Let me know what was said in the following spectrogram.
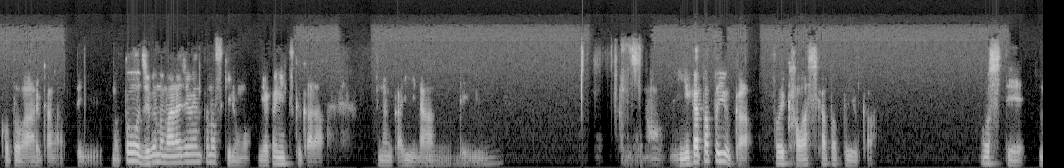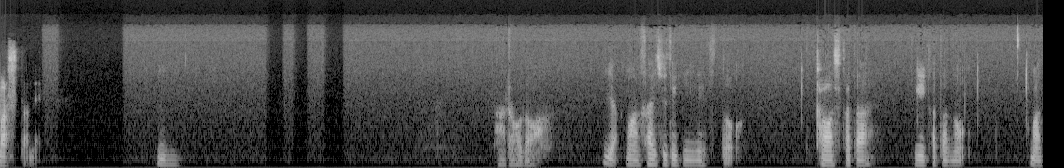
ことはあるかなっていうのと、自分のマネジメントのスキルも逆につくから、なんかいいなっていう。感じの逃げ方というか、そういうかわし方というか、をしてましたね。うん。なるほど。いや、まあ最終的にね、ちょっと、かわし方、逃げ方の、まあ、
